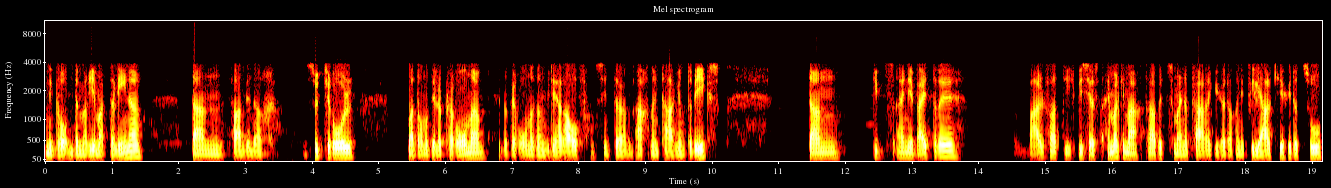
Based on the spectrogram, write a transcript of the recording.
in den Grotten der Maria Magdalena. Dann fahren wir nach Südtirol, Madonna della Corona, über Verona dann wieder herauf, sind da acht, neun Tage unterwegs. Dann gibt es eine weitere Wallfahrt, die ich bisher erst einmal gemacht habe. Zu meiner Pfarre gehört auch eine Filialkirche dazu.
